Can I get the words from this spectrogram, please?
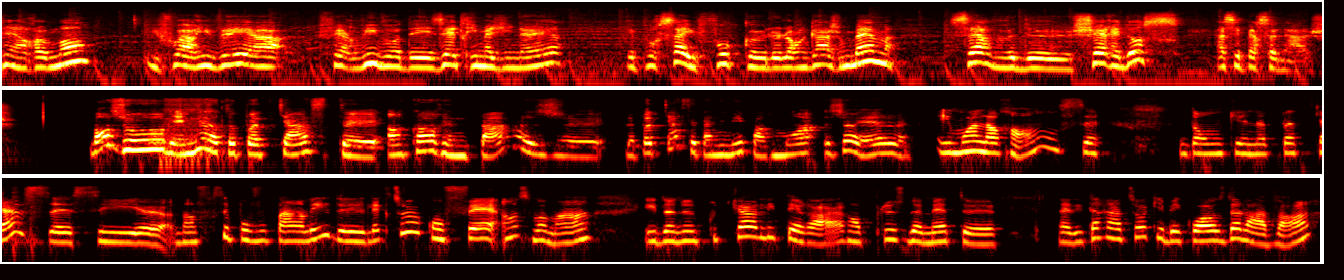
écrit un roman, il faut arriver à faire vivre des êtres imaginaires. Et pour ça, il faut que le langage même serve de chair et d'os à ces personnages. Bonjour, bienvenue à notre podcast euh, Encore une page. Euh, le podcast est animé par moi, Joël. Et moi, Laurence. Donc, notre podcast, euh, c'est dans le fond, c'est pour vous parler de lectures qu'on fait en ce moment et de notre coup de cœur littéraire, en plus de mettre la littérature québécoise de l'avant.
